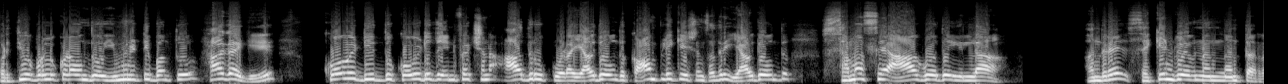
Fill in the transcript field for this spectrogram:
ಪ್ರತಿಯೊಬ್ಬರಲ್ಲೂ ಕೂಡ ಒಂದು ಇಮ್ಯುನಿಟಿ ಬಂತು. ಹಾಗಾಗಿ ಕೋವಿಡ್ ಇದ್ದು ಕೋವಿಡ್ ಇದ್ದು ಇನ್ಫೆಕ್ಷನ್ ಆದರೂ ಕೂಡ ಯಾವುದೇ ಒಂದು ಕಾಂಪ್ಲಿಕೇಶನ್ಸ್ ಅಂದ್ರೆ ಯಾವುದೇ ಒಂದು ಸಮಸ್ಯೆ ಆಗೋದೇ ಇಲ್ಲ. ಅಂದ್ರೆ ಸೆಕೆಂಡ್ ವೇವ್ ನಂತರ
